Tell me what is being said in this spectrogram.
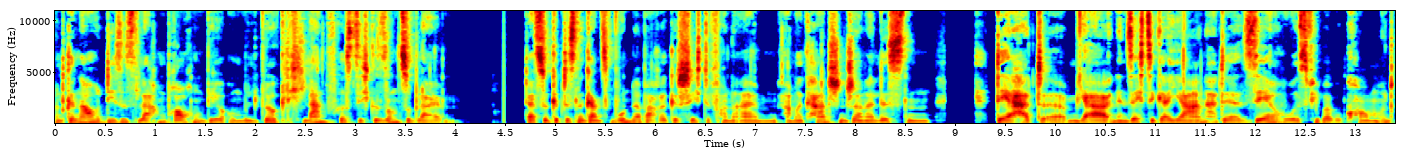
Und genau dieses Lachen brauchen wir, um wirklich langfristig gesund zu bleiben. Dazu gibt es eine ganz wunderbare Geschichte von einem amerikanischen Journalisten, der hat ähm, ja in den 60er Jahren hat er sehr hohes Fieber bekommen und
